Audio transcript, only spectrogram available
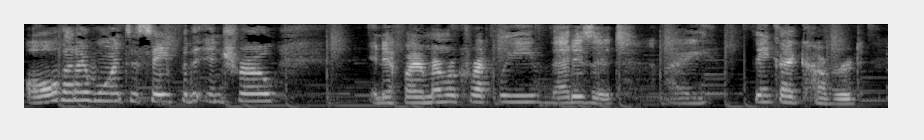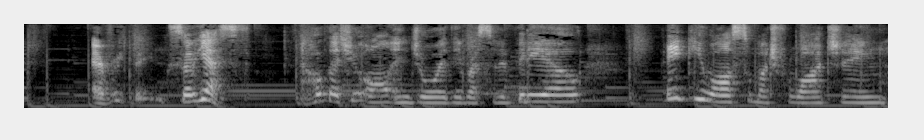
all that I wanted to say for the intro. And if I remember correctly, that is it. I think I covered everything. So yes, I hope that you all enjoy the rest of the video. Thank you all so much for watching.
